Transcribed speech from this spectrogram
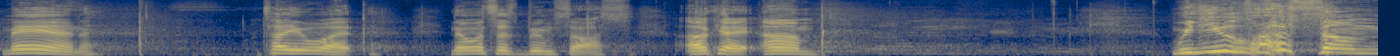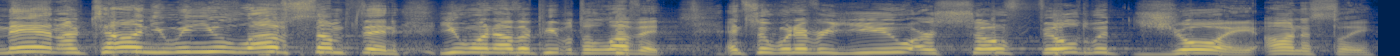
Man, tell you what, no one says boom sauce. Okay, um, when you love something, man, I'm telling you, when you love something, you want other people to love it. And so, whenever you are so filled with joy, honestly,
